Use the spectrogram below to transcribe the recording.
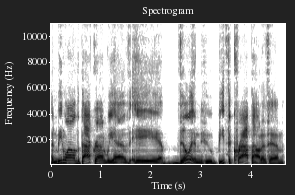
And meanwhile, in the background, we have a villain who beat the crap out of him.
